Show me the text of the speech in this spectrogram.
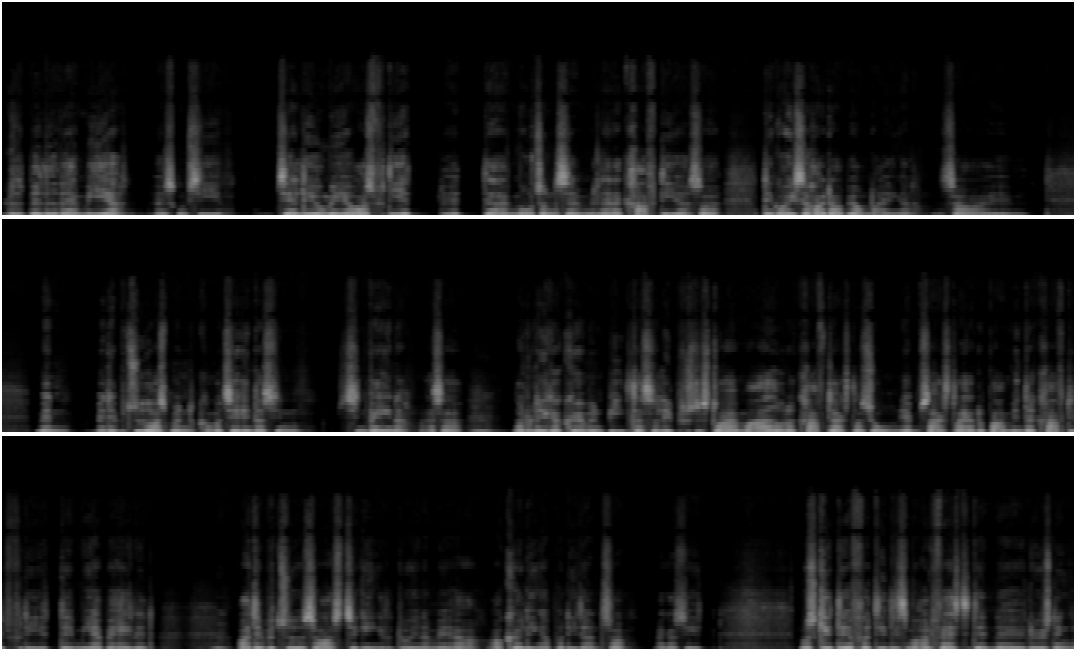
lydbilledet være mere, øh, skal man sige, til at leve med, også fordi at, at der motoren simpelthen er kraftigere, så den går ikke så højt op i omdrejningerne. Så, øh, men, men det betyder også, at man kommer til at ændre sin, sine vaner. Altså, mm. når du ligger og kører med en bil, der så lige pludselig støjer meget under kraftig acceleration, jamen så accelererer du bare mindre kraftigt, fordi det er mere behageligt. Mm. Og det betyder så også til gengæld, at du ender med at, at køre længere på literen. Så man kan sige, måske derfor, de ligesom har holdt fast i den øh, løsning.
